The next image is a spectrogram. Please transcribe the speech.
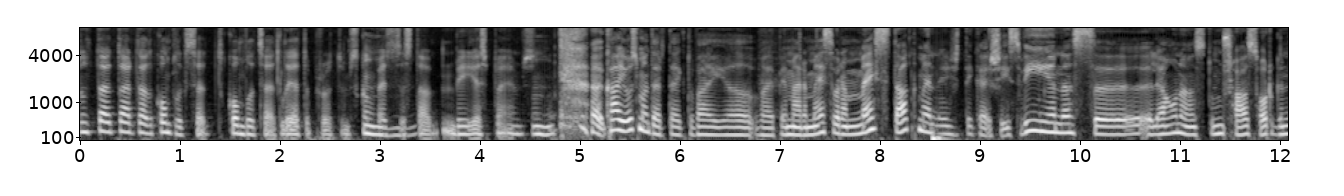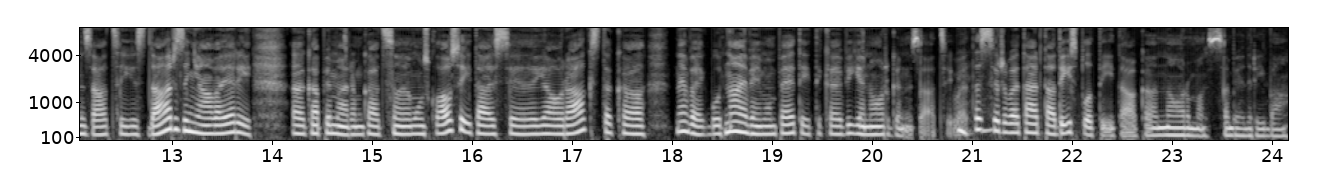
nu, tā, tā ir tāda komplicēta, komplicēta lieta, protams, kāpēc mm -hmm. tas tā bija iespējams. Mm -hmm. Kā jūs man teiktu, vai, vai, piemēram, mēs varam mest akmeni tikai šīs vienas ļaunās, tumšās organizācijas dārziņā, vai arī, kā piemēram, kāds mūsu klausītājs jau raksta, ka nevajag būt naiviem un pētīt tikai vienu organizāciju. Vai, mm -hmm. tas ir, vai tā ir tāda izplatītāka norma sabiedrībā?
